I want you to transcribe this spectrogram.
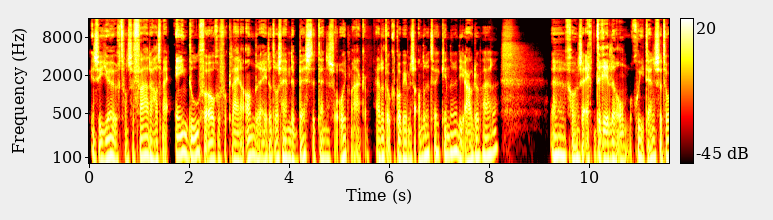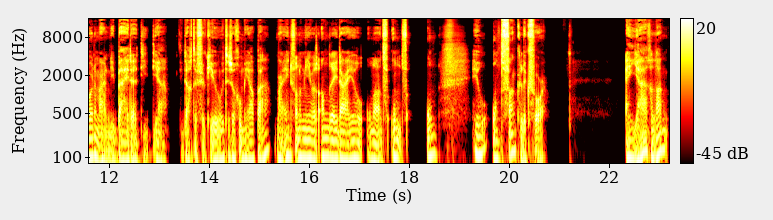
in zijn jeugd, want zijn vader had maar één doel voor ogen voor kleine André. Dat was hem de beste tennisser ooit maken. Hij had het ook geprobeerd met zijn andere twee kinderen, die ouder waren. Uh, gewoon ze echt drillen om goede tennisser te worden. Maar die beide, die, ja, die dachten, fuck you, het is zo goed met jouw pa. Maar een van de manieren was André daar heel, on, on, on, heel ontvankelijk voor. En jarenlang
